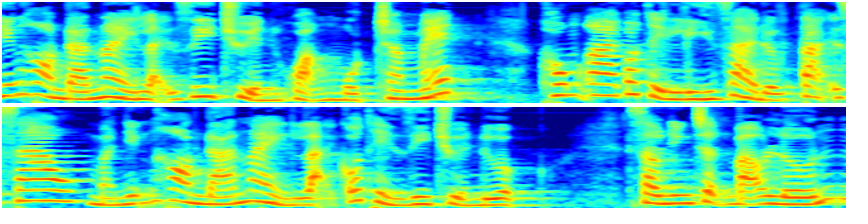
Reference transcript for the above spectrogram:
những hòn đá này lại di chuyển khoảng 100 mét. Không ai có thể lý giải được tại sao mà những hòn đá này lại có thể di chuyển được. Sau những trận bão lớn,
